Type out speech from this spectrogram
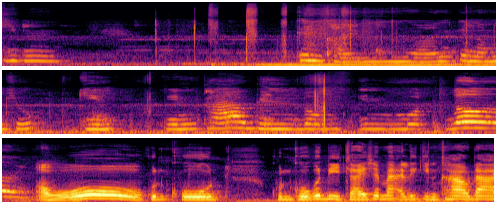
กิน กินไข่หวานกินน้ำซุปกินกินข้าวกินนมกินหมดเลยโอ้โหคุณครูคุณครูก็ดีใจใช่ไหมอลิสกินข้าวได้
